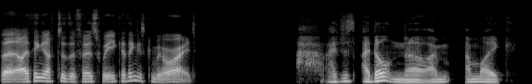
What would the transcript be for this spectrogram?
but I think after the first week, I think it's gonna be all right. I just I don't know. I'm I'm like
